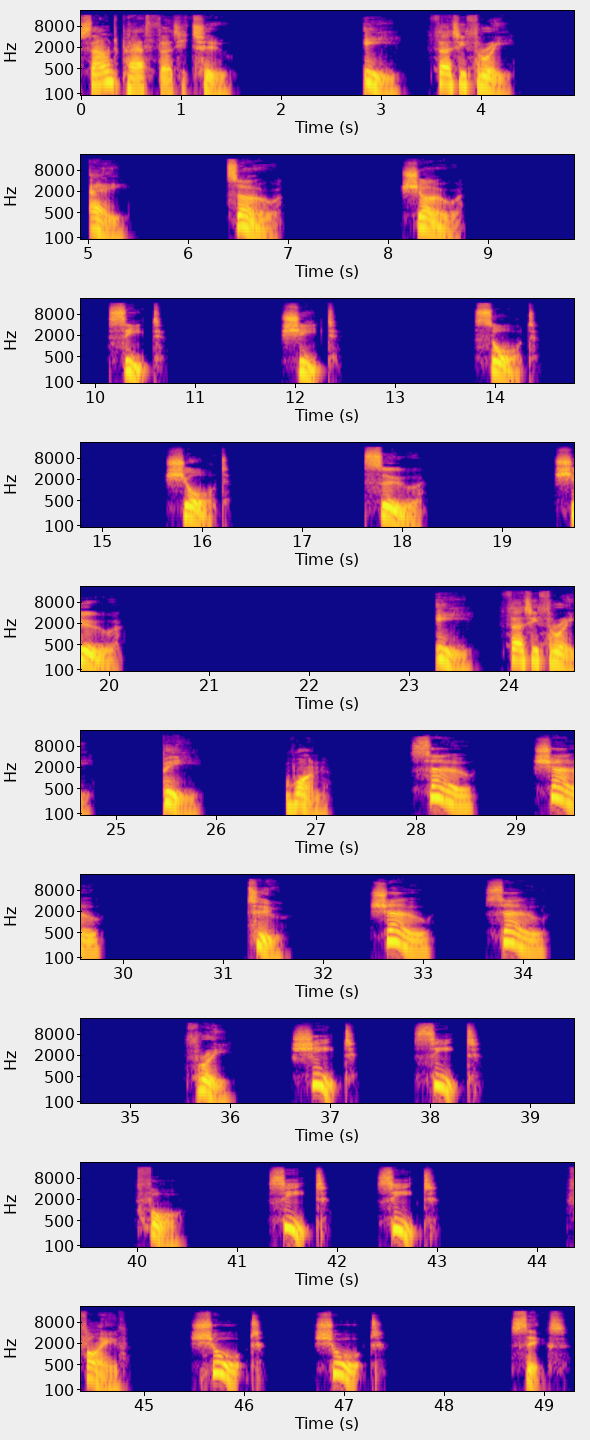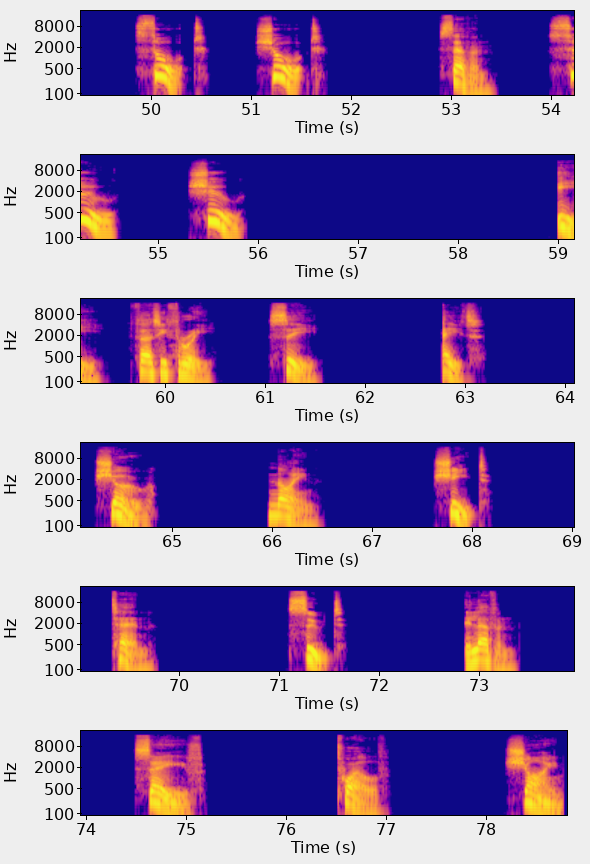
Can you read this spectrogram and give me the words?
Sound pair 32. E. 33. A. So. Show. Seat. Sheet. Sort. Short. Sue. Shoe. E. 33. B. 1. So, show, 2. show, so, 3. sheet, seat, 4. seat, seat, 5. short, short, 6. sort, short, 7. sue, shoe, E. 33. C. 8. Show. 9. Sheet. 10. Suit. 11. Save. 12. Shine.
